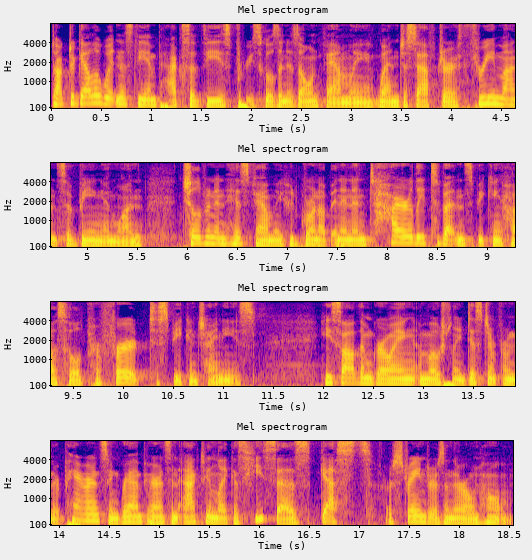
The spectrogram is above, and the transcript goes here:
Dr. Gyal Lo witnessed the impacts of these preschools in his own family when, just after three months of being in one, children in his family who'd grown up in an entirely Tibetan speaking household preferred to speak in Chinese. He saw them growing emotionally distant from their parents and grandparents and acting like, as he says, guests or strangers in their own home.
